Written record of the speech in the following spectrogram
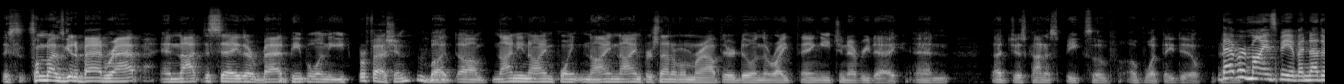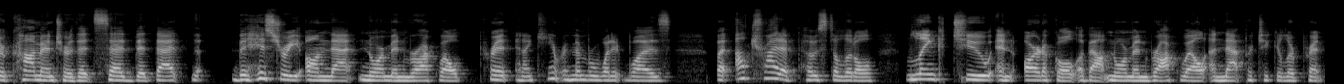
they sometimes get a bad rap and not to say they're bad people in each profession but um, 99.99% of them are out there doing the right thing each and every day and that just kind of speaks of of what they do. That reminds me of another commenter that said that that the history on that Norman Rockwell print, and I can't remember what it was, but I'll try to post a little link to an article about Norman Rockwell and that particular print.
